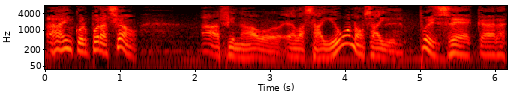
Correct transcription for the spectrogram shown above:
a, incorporação? Afinal, ela saiu ou não saiu? Pois é, cara.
